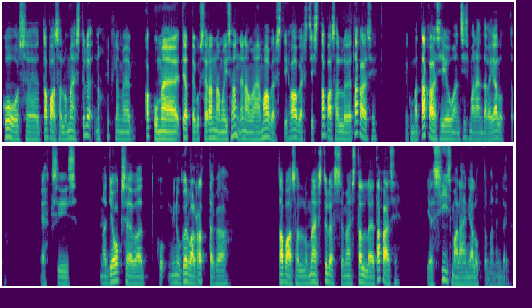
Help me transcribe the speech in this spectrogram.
koos äh, Tabasalu mäest üle, noh, ütleme Kakumäe, teate, kus see Rannamõis on, enam-vähem Haabersti, Haaberstist Tabasallu ja tagasi. ja kui ma tagasi jõuan, siis ma lähen temaga jalutama. ehk siis nad jooksevad minu kõrval rattaga Tabasallu mäest ülesse, mäest alla ja tagasi. ja siis ma lähen jalutama nendega,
